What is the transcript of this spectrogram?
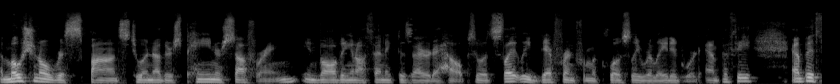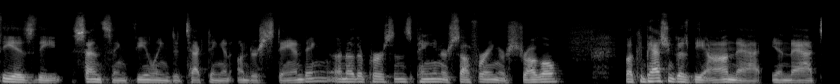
emotional response to another's pain or suffering involving an authentic desire to help. So it's slightly different from a closely related word, empathy. Empathy is the sensing, feeling, detecting, and understanding another person's pain or suffering or struggle. But compassion goes beyond that in that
